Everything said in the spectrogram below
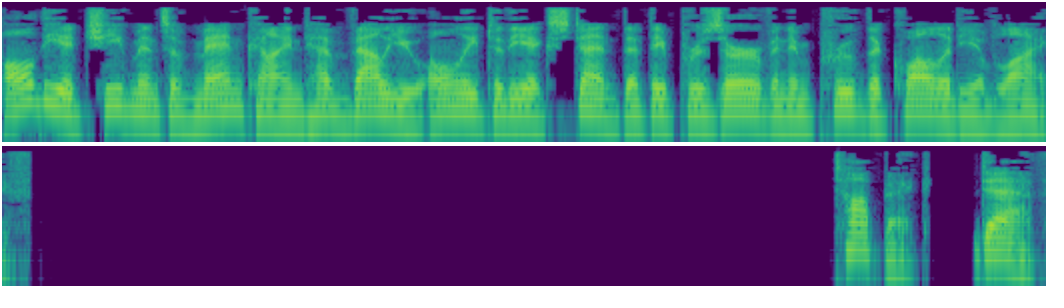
All the achievements of mankind have value only to the extent that they preserve and improve the quality of life. Death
